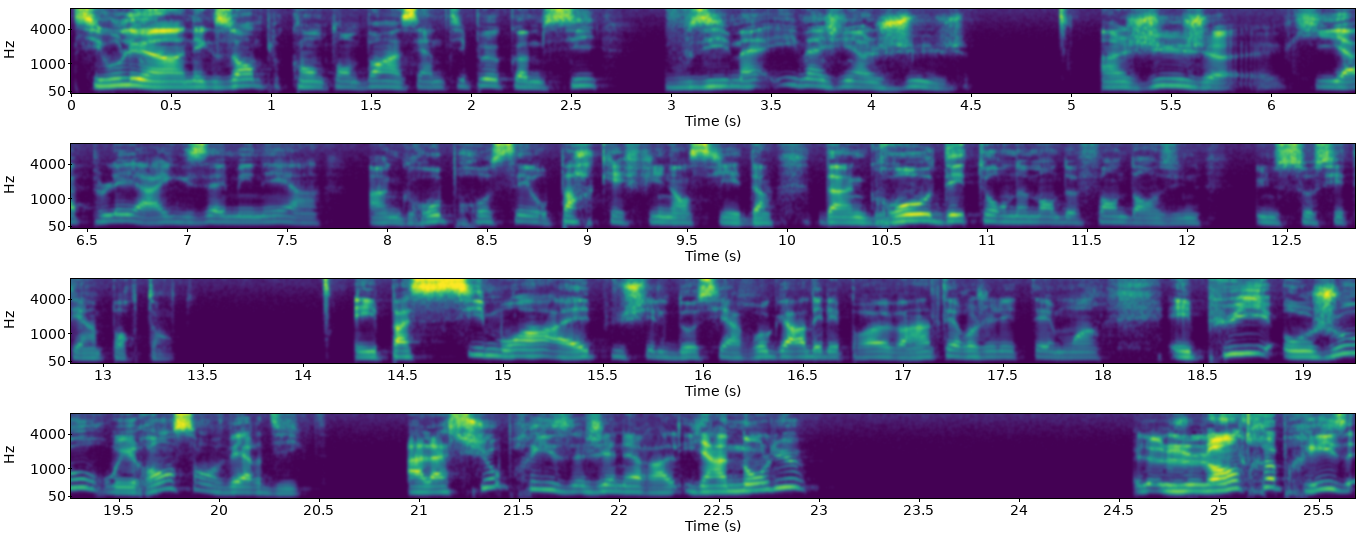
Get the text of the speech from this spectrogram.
Si vous voulez un exemple, pense, c'est un petit peu comme si vous imaginez un juge, un juge qui est appelé à examiner un, gros procès au parquet financier d'un gros détournement de fonds dans une société importante et il passe six mois à éplucher le dossier, à regarder les preuves, à interroger les témoins. Et puis, au jour où il rend son verdict, à la surprise générale, il y a un non-lieu. L'entreprise,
